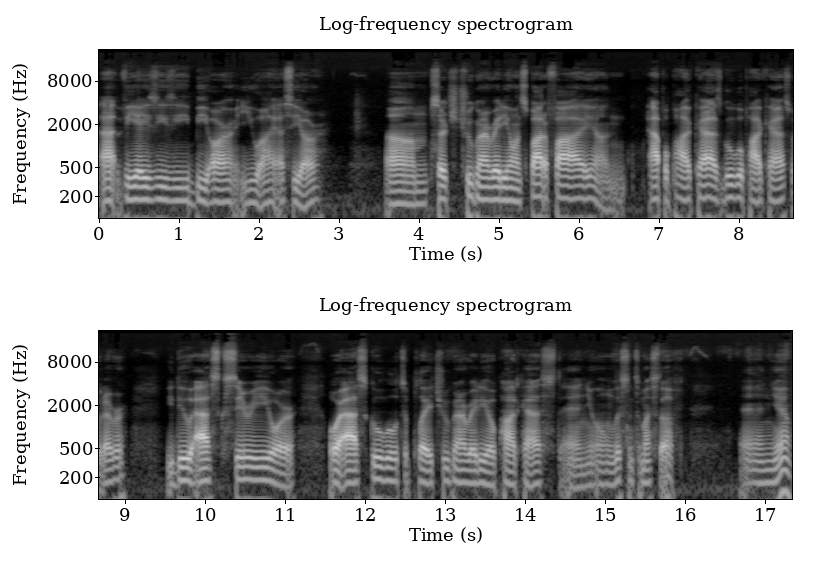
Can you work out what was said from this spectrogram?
at v a z z b r u i s e r. Um, search True Grind Radio on Spotify, on Apple Podcasts, Google Podcasts, whatever. You do ask Siri or or ask Google to play True Grind Radio podcast, and you'll listen to my stuff. And yeah,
